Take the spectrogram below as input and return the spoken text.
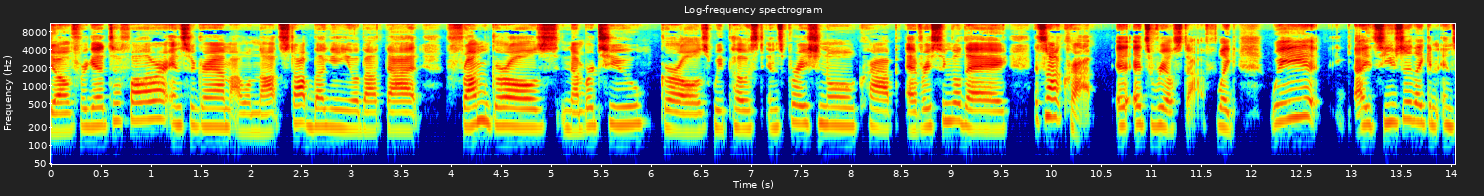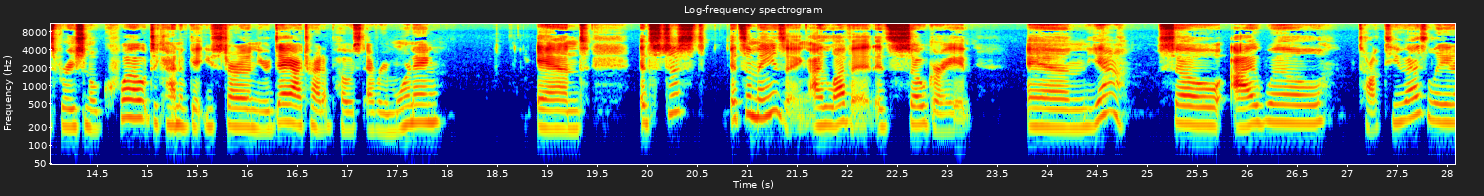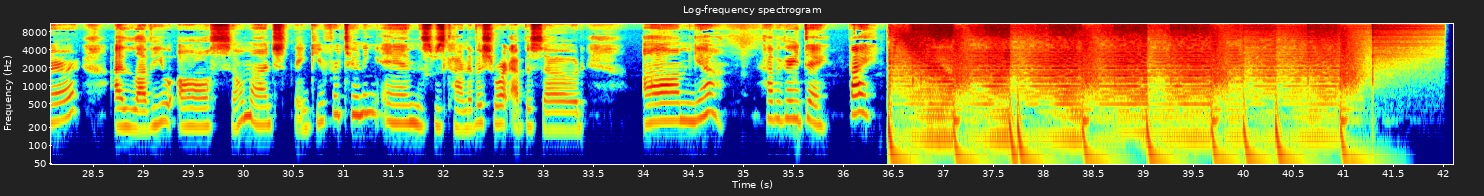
Don't forget to follow our Instagram. I will not stop bugging you about that. From girls, number two, girls, we post inspirational crap every single day. It's not crap, it's real stuff. Like, we, it's usually like an inspirational quote to kind of get you started on your day. I try to post every morning. And it's just, it's amazing. I love it. It's so great. And yeah, so I will talk to you guys later. I love you all so much. Thank you for tuning in. This was kind of a short episode. Um, yeah. Have a great day. Bye.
